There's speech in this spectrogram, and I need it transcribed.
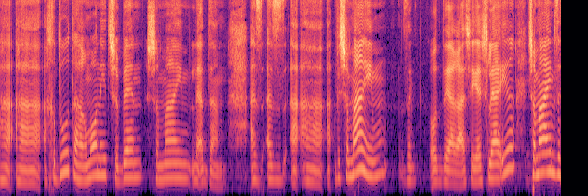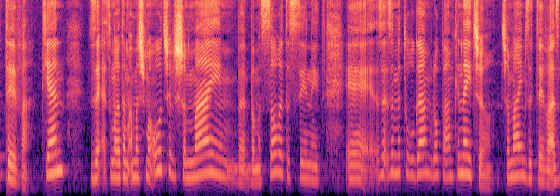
האחדות ההרמונית שבין שמיים לאדם. אז, אז, ושמיים, זה עוד הערה שיש להעיר, שמיים זה טבע, טיין זה, זאת אומרת, המשמעות של שמיים במסורת הסינית, אה, זה, זה מתורגם לא פעם כנייצ'ר, שמיים זה טבע. אז,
